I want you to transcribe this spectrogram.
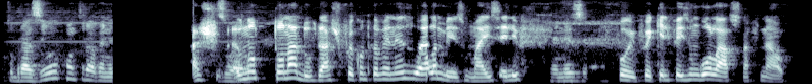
Contra o Brasil ou contra a Venezuela? Acho, eu não tô na dúvida, acho que foi contra a Venezuela mesmo, mas ele Venezuela. foi, foi que ele fez um golaço na final.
